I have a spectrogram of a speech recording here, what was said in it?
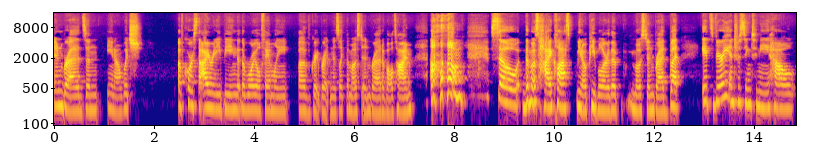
inbreds, and you know, which of course, the irony being that the royal family of Great Britain is like the most inbred of all time. Um, so the most high class, you know, people are the most inbred. But it's very interesting to me how,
